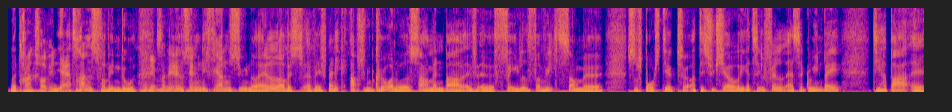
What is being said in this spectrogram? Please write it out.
Når de, Transfervindue. Ja, transfervinduet. Nemlig. Så bliver det jo sendt i fjernsynet og alle, og hvis, hvis man ikke absolut køber noget, så har man bare øh, failet for vildt som, øh, som sportsdirektør, og det synes jeg jo ikke er tilfældet. Altså Green Bay, de har bare, øh,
